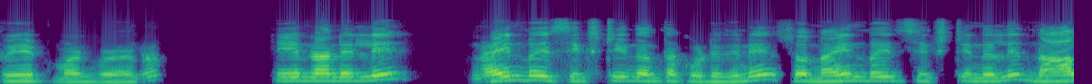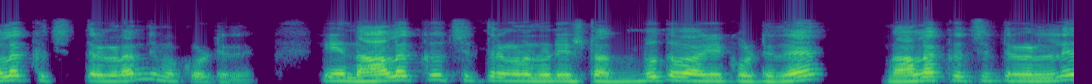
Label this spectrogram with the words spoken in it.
ಕ್ರಿಯೇಟ್ ಮಾಡ್ಬಿಡೋಣ. ಈಗ ನಾನಿಲ್ಲಿ ನೈನ್ ಬೈ ಸಿಕ್ಸ್ಟೀನ್ ಅಂತ ಕೊಟ್ಟಿದ್ದೀನಿ. ಸೊ ನೈನ್ ಬೈ ಸಿಕ್ಸ್ಟೀನ್ ಅಲ್ಲಿ ನಾಲ್ಕು ಚಿತ್ರಗಳನ್ನ ನಿಮಗೆ ಕೊಟ್ಟಿದೆ ಈ ನಾಲ್ಕು ಚಿತ್ರಗಳನ್ನ ನೋಡಿ ಎಷ್ಟು ಅದ್ಭುತವಾಗಿ ಕೊಟ್ಟಿದೆ. ನಾಲ್ಕು ಚಿತ್ರಗಳಲ್ಲಿ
